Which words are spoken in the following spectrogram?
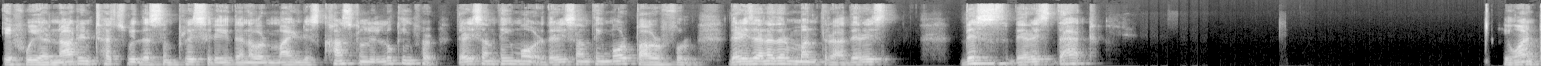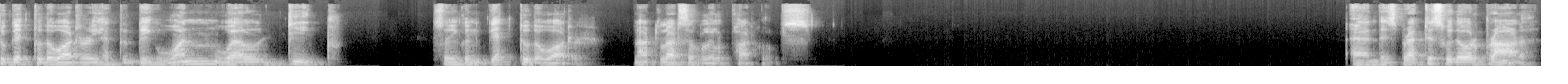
If we are not in touch with the simplicity, then our mind is constantly looking for there is something more, there is something more powerful, there is another mantra, there is this, there is that. You want to get to the water, you have to dig one well deep so you can get to the water, not lots of little potholes. And this practice with our prana,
